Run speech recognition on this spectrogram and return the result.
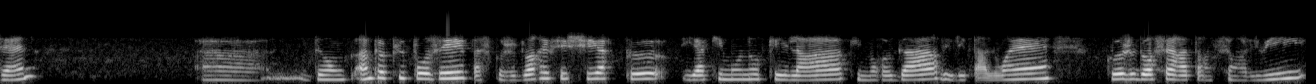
Zen. Euh, donc un peu plus posé parce que je dois réfléchir que y a Kimono qui est là, qui me regarde, il est pas loin, que je dois faire attention à lui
